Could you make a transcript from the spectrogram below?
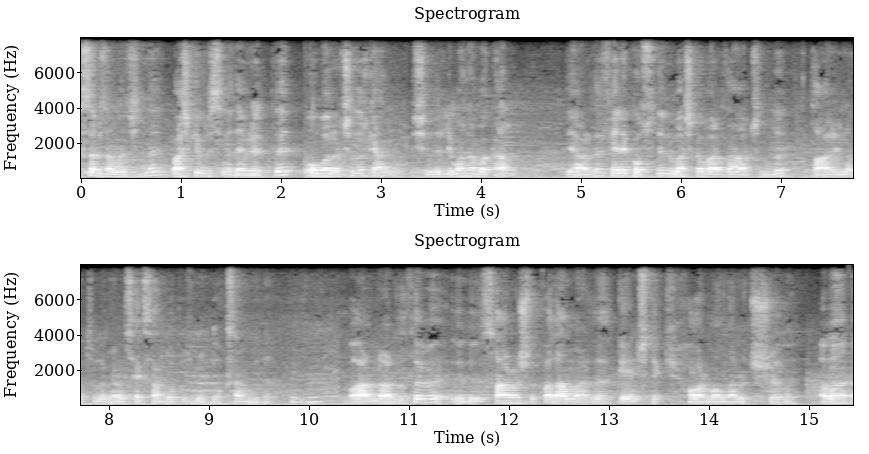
Kısa bir zaman içinde başka birisine devretti. O bar açılırken şimdi limana bakan yerde Felekos diye bir başka bar daha açıldı. Tarihini hatırlamıyorum. 89 mu 90 mıydı? Barlarda tabii e, sarhoşluk falan vardı. Gençtik. Hormonlar uçuşuyordu. Ama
